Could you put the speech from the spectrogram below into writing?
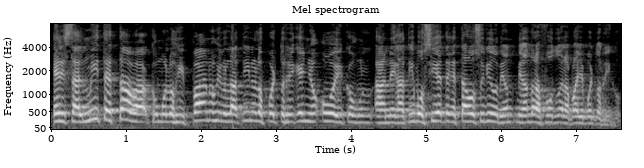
el salmista estaba como los hispanos y los latinos y los puertorriqueños hoy con a negativo 7 en Estados Unidos mirando la foto de la playa de Puerto Rico.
